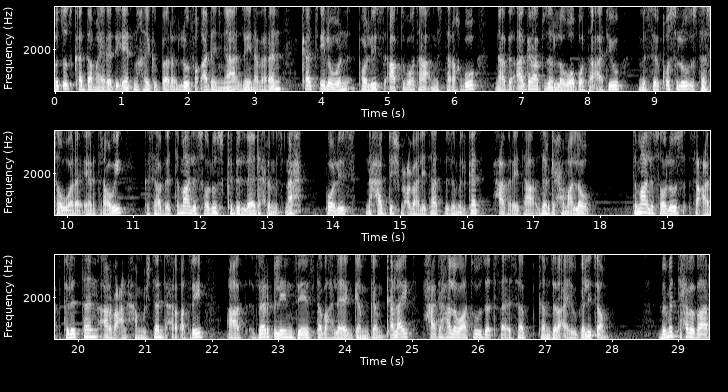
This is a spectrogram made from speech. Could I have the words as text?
ህፁፅ ቀዳማይ ረድኤት ንኸይግበረሉ ፈቓደኛ ዘይነበረን ቀፂሉ እውን ፖሊስ ኣብቲ ቦታ ምስ ተረኽቡ ናብ ኣግራብ ዘለዎ ቦታ ኣትዩ ምስ ቁስሉ ዝተሰወረ ኤርትራዊ ክሳብ ትማሊ ክድለ ድሕሪ ምጽናሕ ፖሊስ ንሓድሽ ምዕባሌታት ብዝምልከት ሓበሬታ ዘርጊሖም ኣለዉ። ትማሊ ሰዓት 245 ድሕሪ ቀትሪ ኣብ ቨርብሊንዜ ዝተባህለ ገምገም ቀላይ ሓደ ሃለዋቱ ዘጥፈአ ሰብ ከም ዝረኣዩ ገሊፆም። ብምትሕብባር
